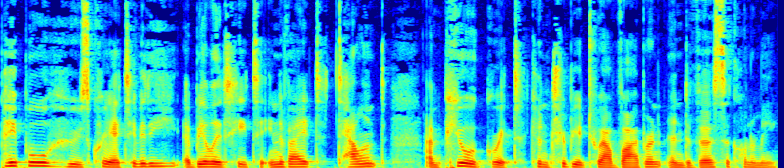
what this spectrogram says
People whose creativity, ability to innovate, talent, and pure grit contribute to our vibrant and diverse economy.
